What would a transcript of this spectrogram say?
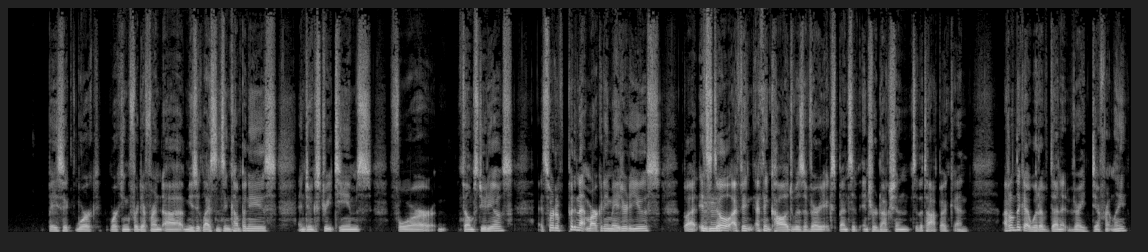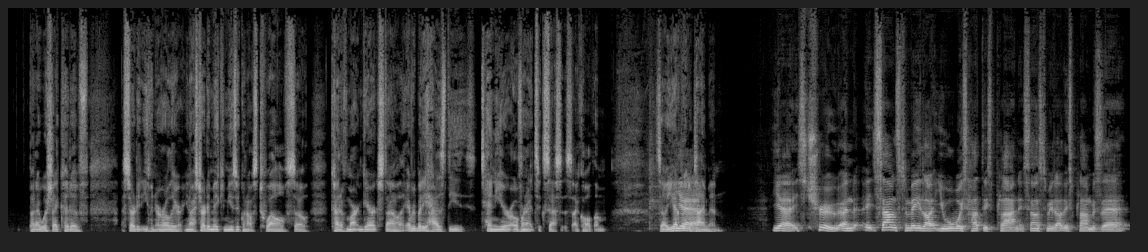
basic work, working for different uh, music licensing companies and doing street teams for film studios. It's sort of putting that marketing major to use, but it's mm-hmm. still, I think, I think college was a very expensive introduction to the topic. And I don't think I would have done it very differently, but I wish I could have I started even earlier. You know, I started making music when I was 12. So kind of Martin Garrix style. Everybody has these 10 year overnight successes, I call them. So you got to yeah. put your time in. Yeah, it's true. And it sounds to me like you always had this plan. It sounds to me like this plan was there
